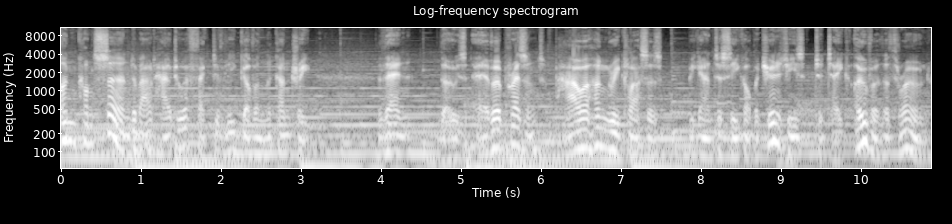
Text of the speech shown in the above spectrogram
unconcerned about how to effectively govern the country. Then, those ever present, power hungry classes began to seek opportunities to take over the throne.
